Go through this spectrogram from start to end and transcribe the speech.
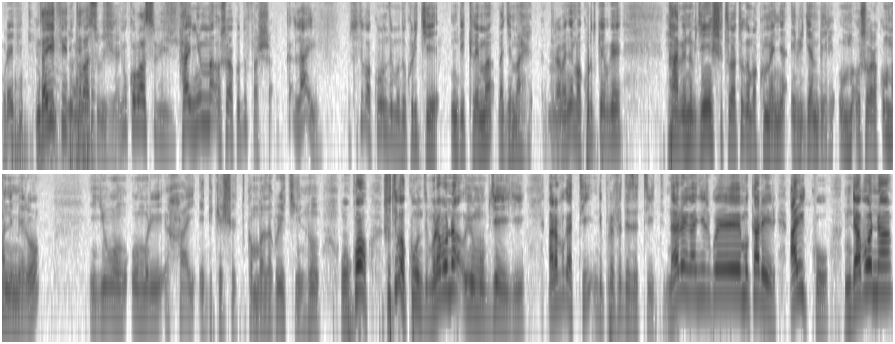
Urayifite? Ndayifite. Yuko basubije? Y'uko basubije. Hanyuma ushobora kudufasha live. Inshuti bakunze mudukurikiye ndi Clement Bagemahe. Turi abanyamakuru twebwe nta bintu byinshi tuba tugomba kumenya ibijya mbere. Umpa- ushobora kumpa nimero wo muri high education tukamubaza kuri iki kintu uko inshuti bakunze murabona uyu mubyeyi aravuga ati ndi études narenganyijwe mu karere. Ariko ndabona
